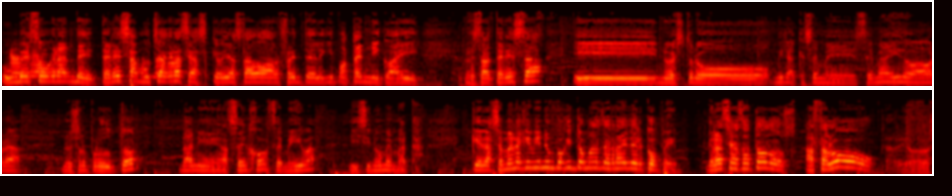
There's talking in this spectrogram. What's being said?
Un beso grande. Teresa, muchas gracias que hoy ha estado al frente del equipo técnico ahí. Nuestra Teresa y nuestro, mira que se me, se me ha ido ahora nuestro productor, Dani Asenjo, se me iba y si no me mata. Que la semana que viene un poquito más de Ryder Cope. Gracias a todos. Hasta luego. Adiós.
